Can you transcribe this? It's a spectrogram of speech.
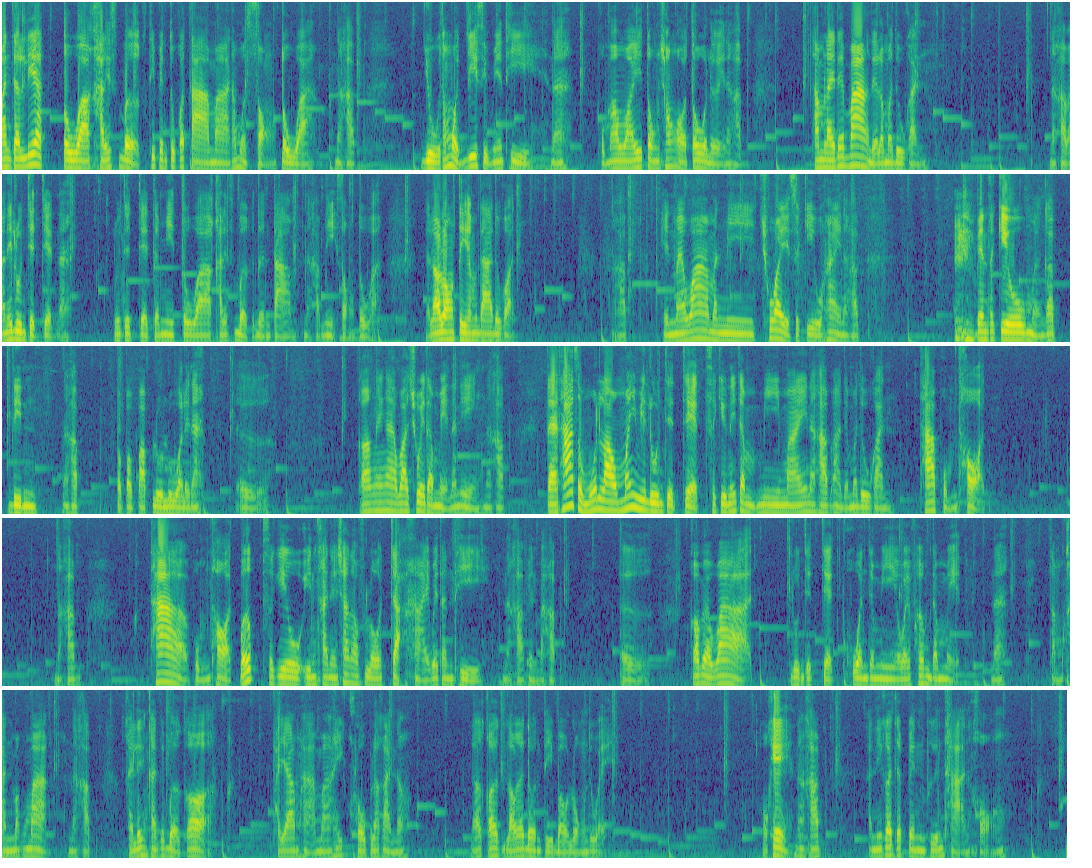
มันจะเรียกตัวคาริสเบิร์กที่เป็นตุ๊กตามาทั้งหมด 2 ตัวนะครับ อยู่ทั้งหมด 20 วินาทีนะ ผมเอาไว้ตรงช่องออโต้เลยนะครับทำอะไรได้บ้างเดี๋ยวเรามาดูกันนะครับ อันนี้รุ่น 77 นะ รุ่น 77 จะมีตัวคาริสเบิร์กเดินตามนะครับ นี่ 2 ตัว เดี๋ยวเราลองตีธรรมดาดูก่อนนะครับ เห็นไหมว่ามันมีช่วยสกิลให้นะครับ เป็นสกิลเหมือนกับดินนะครับปับปับๆรัวๆเลยนะ เออ ก็ง่ายๆว่าช่วยดาเมจนั่นเองนะครับ แต่ถ้าสมมุติเราไม่มีรูน 77 สกิลนี้จะมีไหมนะครับอาจจะมาดูกัน ถ้าผมถอดนะครับ ถ้าผมถอดปุ๊บสกิล incarnation of load จะหายไปทันทีนะครับ เห็นปะครับ เออ ก็แปลว่ารุ่น77 ควรจะมีเอาไว้เพิ่มดาเมจนะสำคัญมากๆนะครับ ใครเล่นคันเบิร์กก็พยายามหามาให้ครบแล้วกันเนาะแล้วก็เราจะโดนตีเบาลงด้วย โอเคนะครับ อันนี้ก็จะเป็นพื้นฐานของ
